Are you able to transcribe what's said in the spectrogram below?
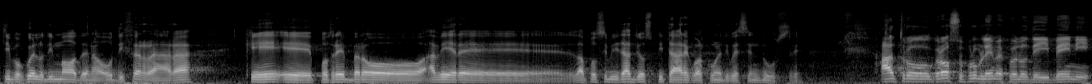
tipo quello di Modena o di Ferrara che eh, potrebbero avere la possibilità di ospitare qualcuna di queste industrie. Altro grosso problema è quello dei beni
